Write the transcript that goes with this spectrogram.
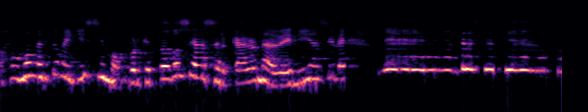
fue un momento bellísimo, porque todos se acercaron a Denny así de, Denny, entraste a tiempo.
